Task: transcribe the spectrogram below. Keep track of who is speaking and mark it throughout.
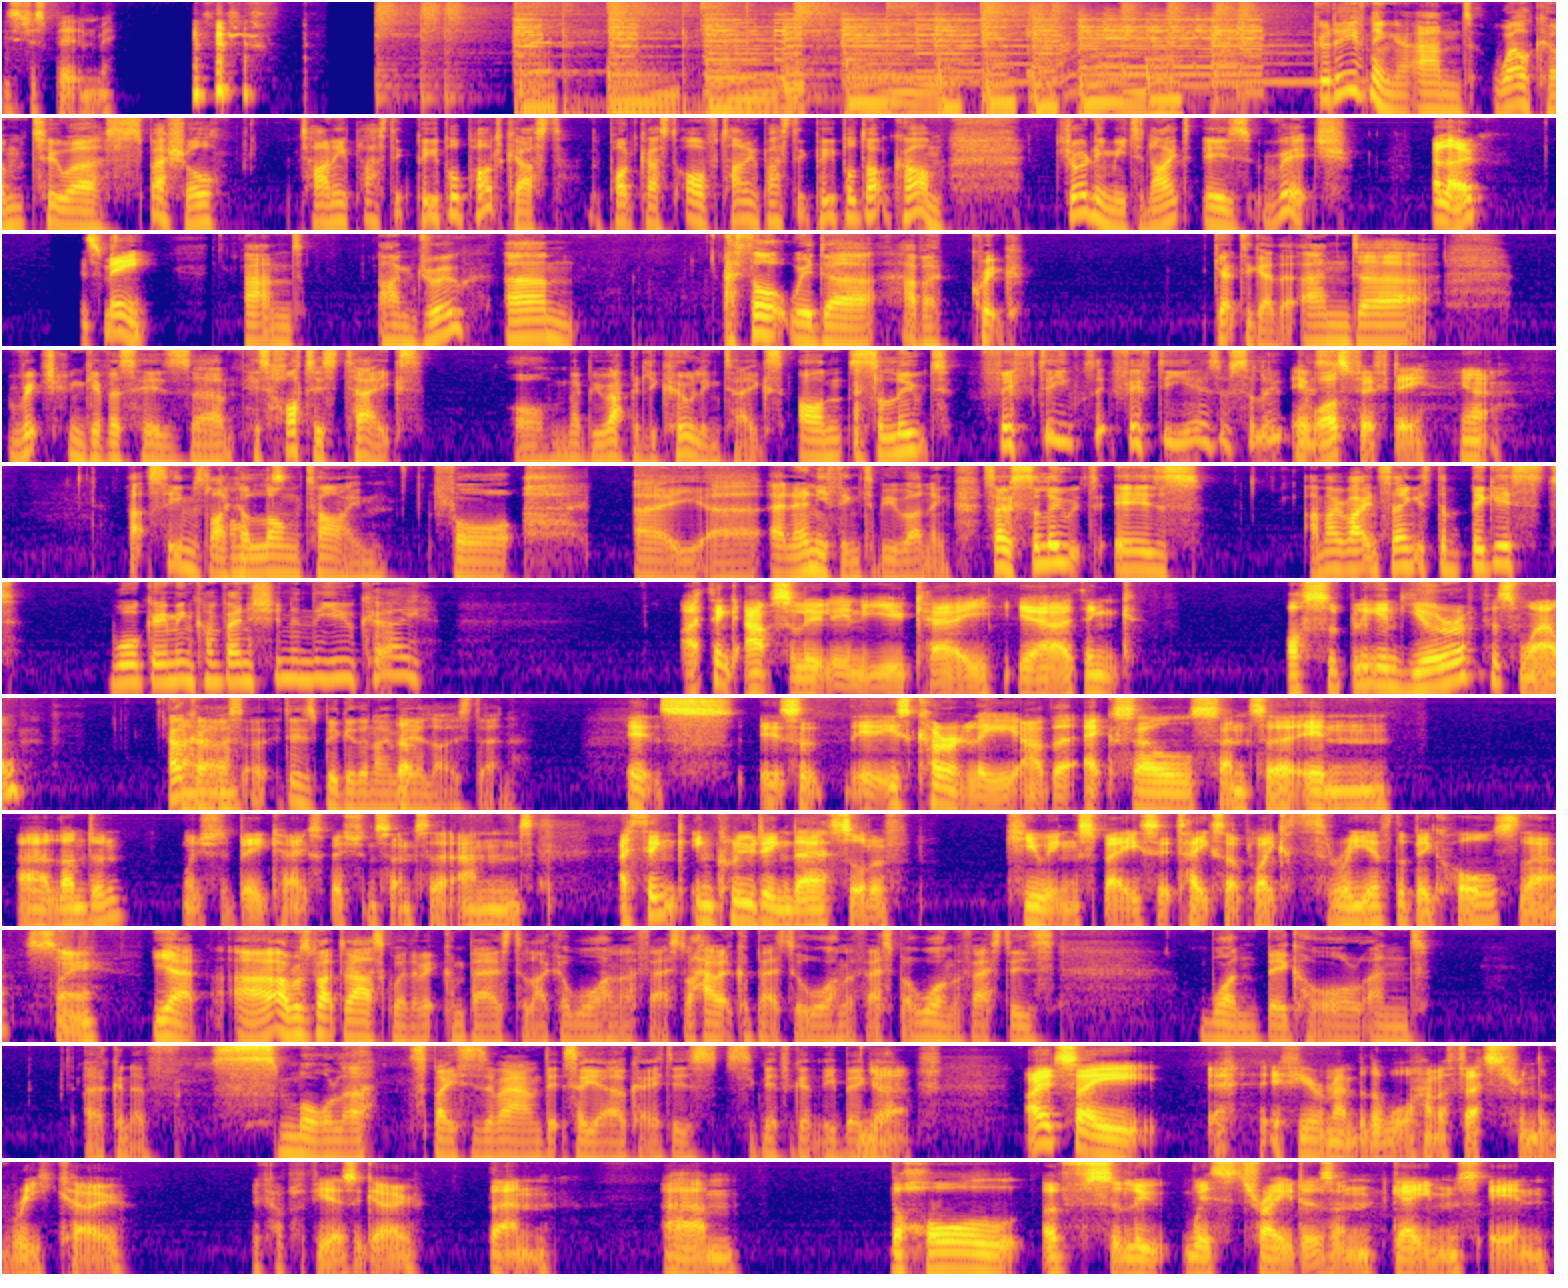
Speaker 1: He's just bitten me.
Speaker 2: Good evening and welcome to a special Tiny Plastic People podcast, the podcast of tinyplasticpeople.com. Joining me tonight is Rich
Speaker 1: Hello, it's me.
Speaker 2: and I'm Drew. Um, I thought we'd uh, have a quick get together and uh, Rich can give us his uh, his hottest takes, or maybe rapidly cooling takes on Salute 50. Was it 50 years of Salute?
Speaker 1: It was 50. Yeah.
Speaker 2: That seems like a long time for a uh, an anything to be running. So Salute is, am I right in saying it's the biggest wargaming convention in the UK?
Speaker 1: I think absolutely in the UK. Yeah, I think possibly in Europe as well.
Speaker 2: Okay,
Speaker 1: Um,
Speaker 2: so it is bigger than I realised then.
Speaker 1: It's it's a, it is currently at the Excel Centre in uh, London, which is a big exhibition centre, and I think including their sort of queuing space, it takes up like three of the big halls there. So
Speaker 2: Yeah, uh, I was about to ask whether it compares to like a Warhammer Fest or how it compares to a Warhammer Fest, but Warhammer Fest is one big hall and a kind of smaller spaces around it. So yeah, okay, it is significantly bigger.
Speaker 1: Yeah. I'd say if you remember the Warhammer Fest from the Ricoh a couple of years ago, then um, the whole of Salute with traders and games in,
